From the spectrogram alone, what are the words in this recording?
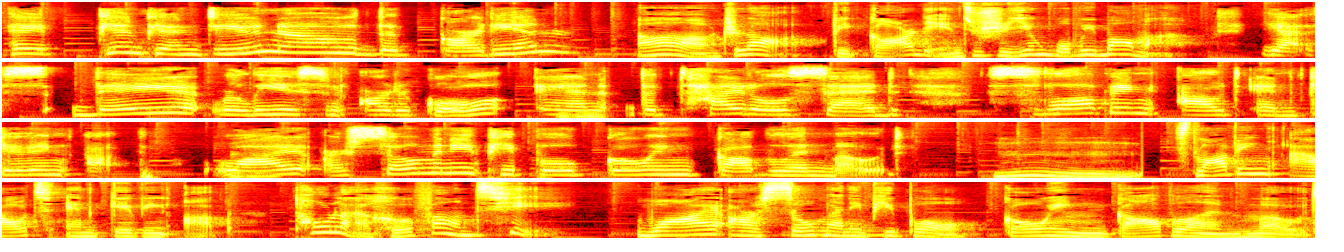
hey, Pian Pian, do you know The Guardian? 啊，知道《The Guardian》就是英国卫报嘛。 Yes, they released an article and the title said, Slobbing out and giving up. Why are so many people going goblin mode? Slobbing out and giving up， 偷懒和放弃。Why are so many people going goblin mode？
